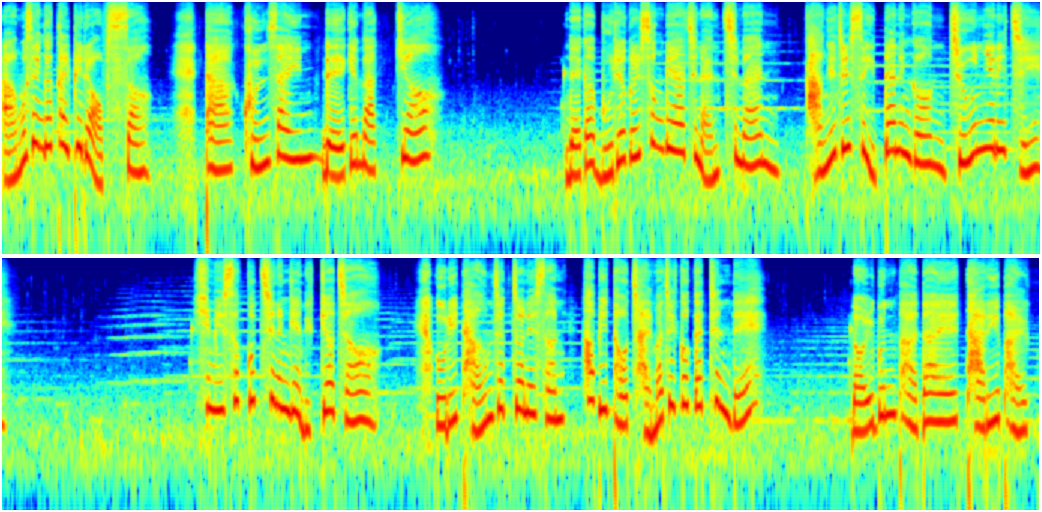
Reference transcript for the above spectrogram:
아무 생각할 필요 없어. 다 군사인 내게 맡겨. 내가 무력을 숭배하진 않지만 강해질 수 있다는 건 좋은 일이지. 힘이 솟구치는 게 느껴져. 우리 다음 작전에선 합이 더 잘 맞을 것 같은데. 넓은 바다에 달이 밝고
